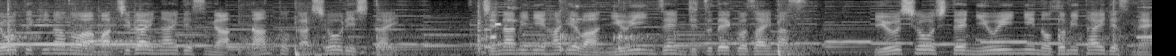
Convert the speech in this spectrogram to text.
強敵なのは間違いないですがなんとか勝利したい。ちなみにハゲは入院前日でございます。優勝して入院に臨みたいですね。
